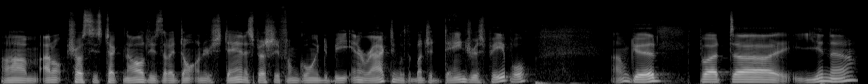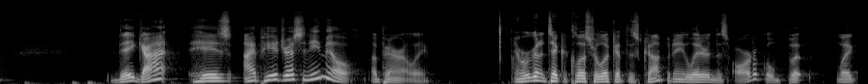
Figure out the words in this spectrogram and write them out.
Um, I don't trust these technologies that I don't understand, especially if I'm going to be interacting with a bunch of dangerous people. I'm good. But, uh, you know, they got his IP address and email, apparently. And we're going to take a closer look at this company later in this article. But, like,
